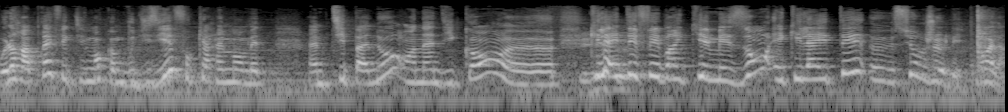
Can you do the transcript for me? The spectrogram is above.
Ou alors après effectivement comme vous disiez, il faut carrément mettre un petit panneau en indiquant euh, qu'il a été fabriqué maison et qu'il a été euh, surgelé. Voilà.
